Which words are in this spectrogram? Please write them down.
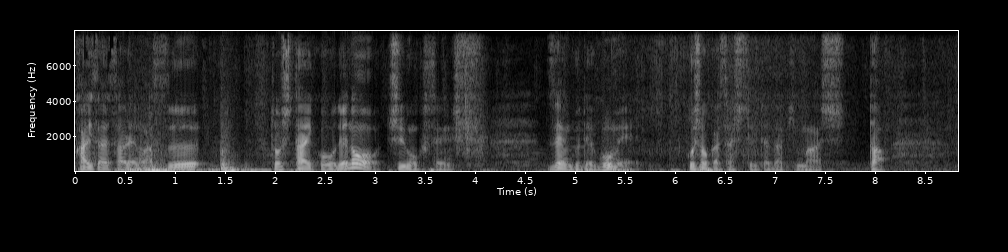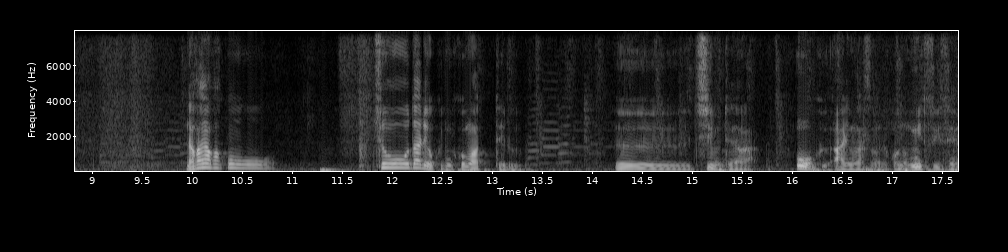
開催されます都市対抗での注目選手全部で5名ご紹介させていただきましたなかなかこう長打力に困ってるチームというのは多くありますのでこの三井選手に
